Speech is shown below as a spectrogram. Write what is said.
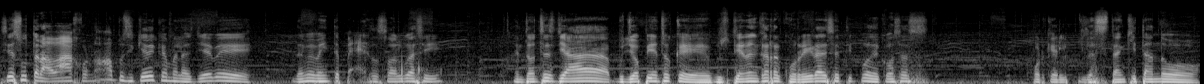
si es su trabajo. No, pues si quiere que me las lleve, deme 20 pesos o algo así. Entonces ya pues, yo pienso que pues, tienen que recurrir a ese tipo de cosas porque les están quitando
